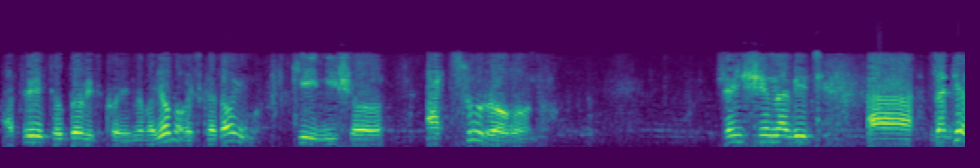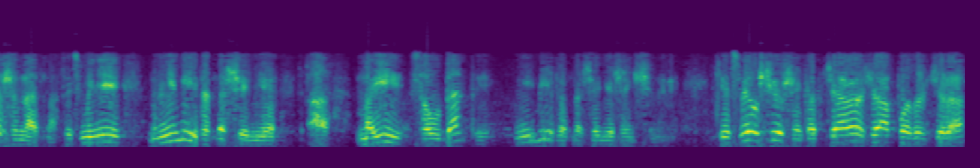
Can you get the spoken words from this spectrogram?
Ответил Довид Коин, но Вайомов и сказал ему, Ки Мишо отцу Ровану. Женщина ведь а, задержана от нас. То есть мы не, не имеет отношения, а мои солдаты не имеют отношения с женщинами. Кисмел Шушин, как вчера, вчера, позавчера,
